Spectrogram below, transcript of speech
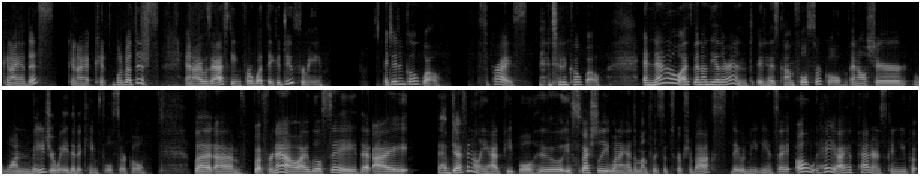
can I have this? Can I? Can, what about this? And I was asking for what they could do for me. It didn't go well. Surprise! It didn't go well. And now I've been on the other end. It has come full circle, and I'll share one major way that it came full circle. But um, but for now, I will say that I have definitely had people who, especially when I had the monthly subscription box, they would meet me and say, "Oh, hey, I have patterns. Can you put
